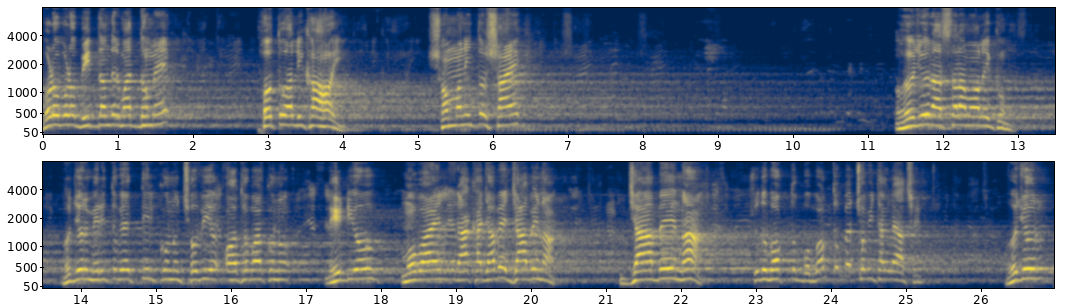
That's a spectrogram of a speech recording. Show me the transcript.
বড় বড় বিদ্বানদের মাধ্যমে ফতোয়া লেখা হয়। সম্মানিত শায়েখ হুজুর, আসসালামু আলাইকুম। হজুর মৃত ব্যক্তির কোনো ছবি অথবা কোনো ভিডিও মোবাইল রাখা যাবে? যাবে না। যাবে না। শুধু বক্তব্য। বক্তব্যের ছবি থাকলে আছে। হুজুর,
